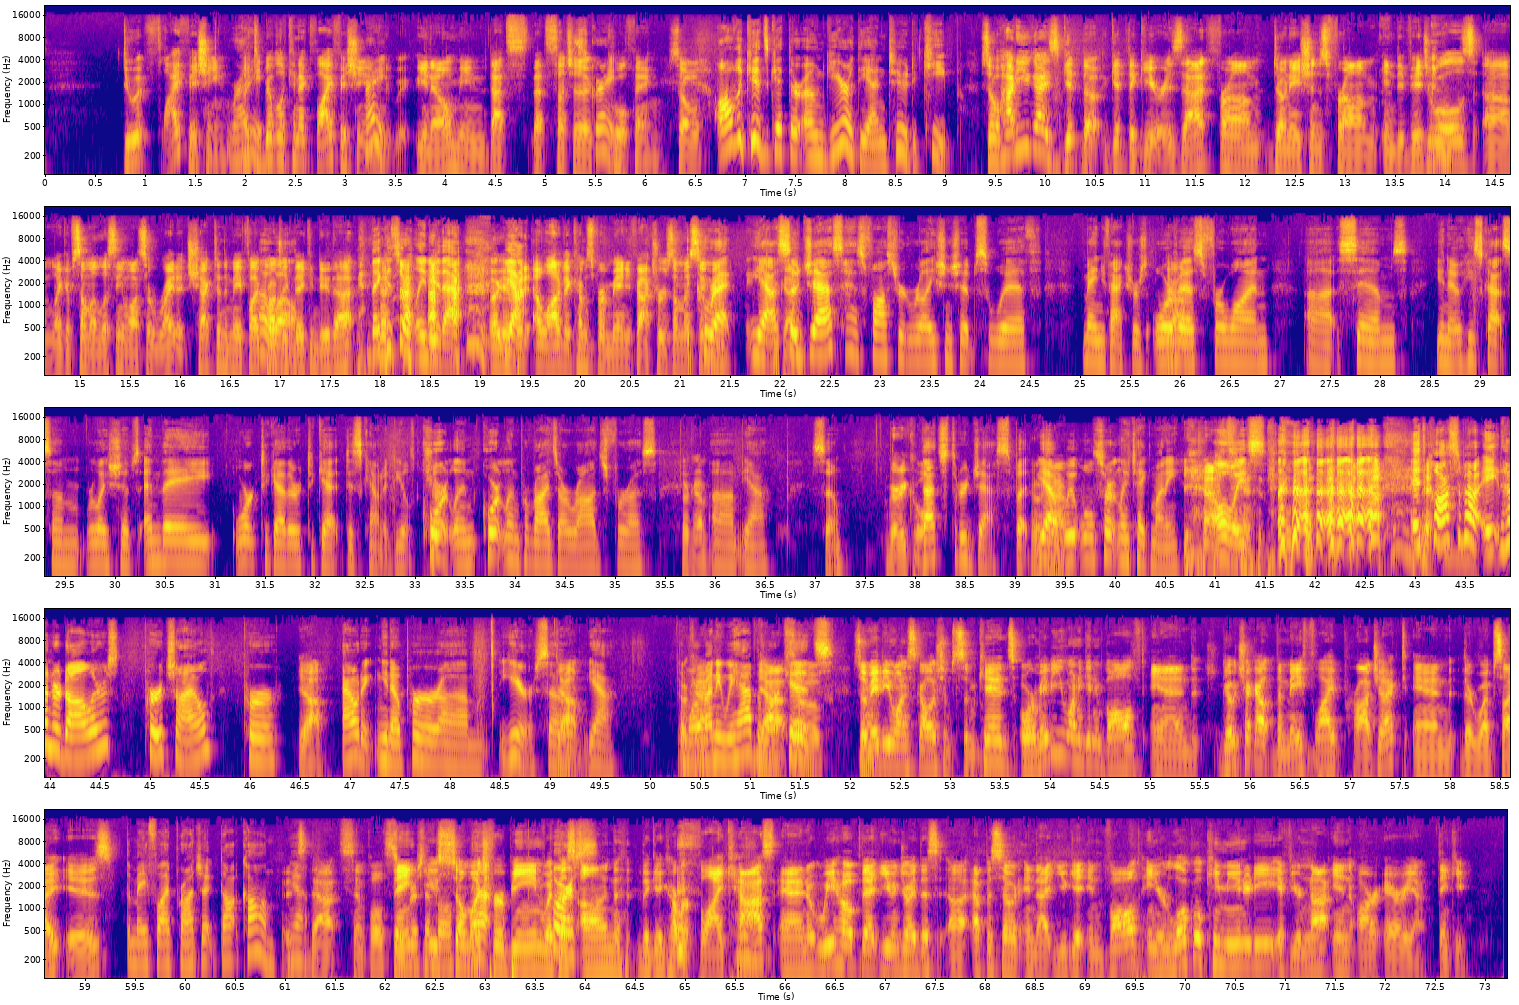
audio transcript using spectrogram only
do it fly fishing, right like to be able to connect fly fishing. Right. You know, I mean, that's that's such a great. cool thing. So, All the kids get their own gear at the end too to keep. so how do you guys get the get the gear? Is that from donations from individuals? um, like if someone listening wants to write a check to the Mayfly Project, well. they can do that. They can certainly do that. okay, yeah. but a lot of it comes from manufacturers. I'm assuming. Correct. Yeah. So Jess has fostered relationships with manufacturers, Orvis for one, uh, Simms. You know, he's got some relationships, and they work together to get discounted deals. Sure. Cortland, Cortland provides our rods for us. Okay. Um, yeah. So Very cool. that's through Jess, but yeah, we, we'll certainly take money. Yeah. Always. it costs about eight hundred dollars per child per yeah. outing. You know, per um, year. So Yeah. yeah. The more money we have, the Yeah, more kids. So, so maybe you want to scholarship some kids, or maybe you want to get involved and go check out the Mayfly Project, and their website is. themayflyproject.com. It's yeah. that simple. Super Thank you so much Yeah. for being with us on the Gig Harbor Flycast, and we hope that you enjoyed this uh, episode and that you get involved in your local community if you're not in our area. Thank you.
